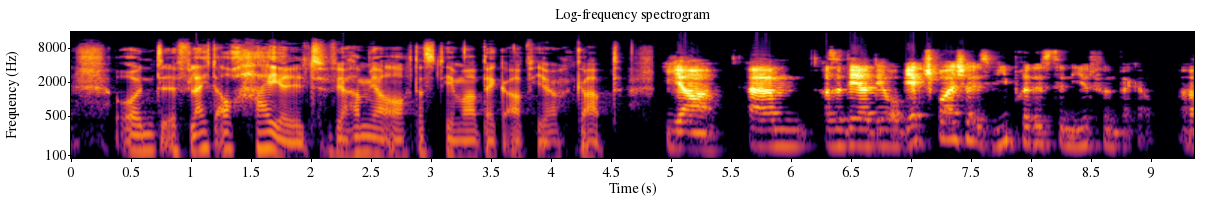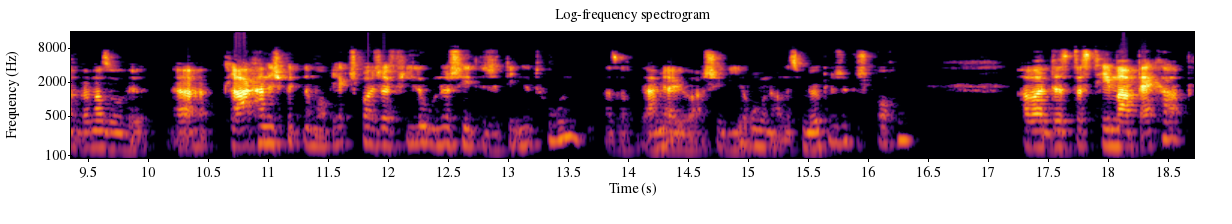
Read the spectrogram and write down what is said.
und äh, vielleicht auch heilt. Wir haben ja auch das Thema Backup hier gehabt. Ja, ähm, also der, der Objektspeicher ist wie prädestiniert für ein Backup, wenn man so will. klar kann ich mit einem Objektspeicher viele unterschiedliche Dinge tun. Also wir haben ja über Archivierung und alles Mögliche gesprochen. Aber das, das Thema Backup,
